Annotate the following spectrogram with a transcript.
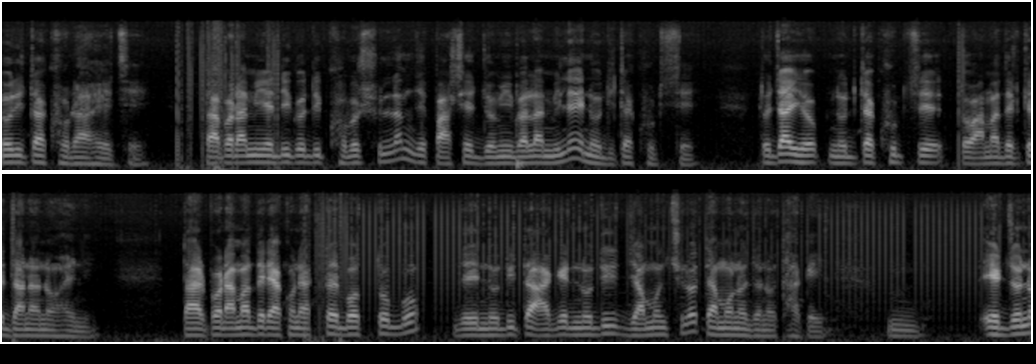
নদীটা খোঁড়া হয়েছে। তারপর আমি এদিক ওদিক খবর শুনলাম যে পাশের জমিবেলা মিলে নদীটা খুঁটছে তো যাই হোক নদীটা খুঁটছে তো আমাদেরকে জানানো হয়নি। তারপর আমাদের এখন একটাই বক্তব্য যে নদীটা আগের নদী যেমন ছিল তেমনও যেন থাকে। এর জন্য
